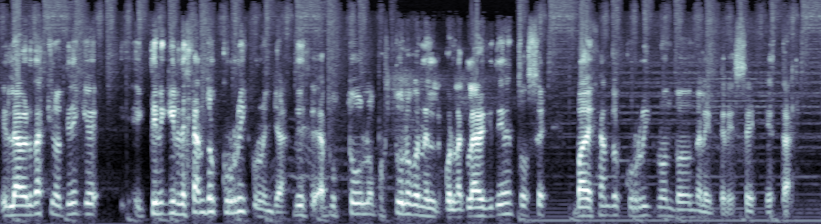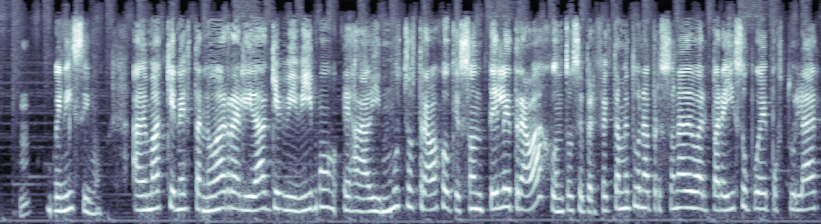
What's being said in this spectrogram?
la verdad es que uno tiene que eh, tiene que ir dejando el currículum ya. Ah, postulo, postulo con, el, con la clave que tiene, entonces va dejando el currículum donde le interese estar. Buenísimo. Además que en esta nueva realidad que vivimos eh, hay muchos trabajos que son teletrabajo, entonces perfectamente una persona de Valparaíso puede postular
